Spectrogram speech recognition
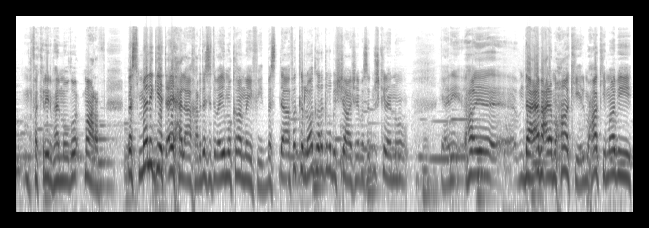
مفكرين بهالموضوع ما أعرف. بس ما لقيت أي حل آخر دست بأي مكان ما يفيد. بس دا أفكر لو أقدر أقلب الشاشة بس المشكلة إنه يعني هاي دا العبها على محاكي. المحاكي ما بي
